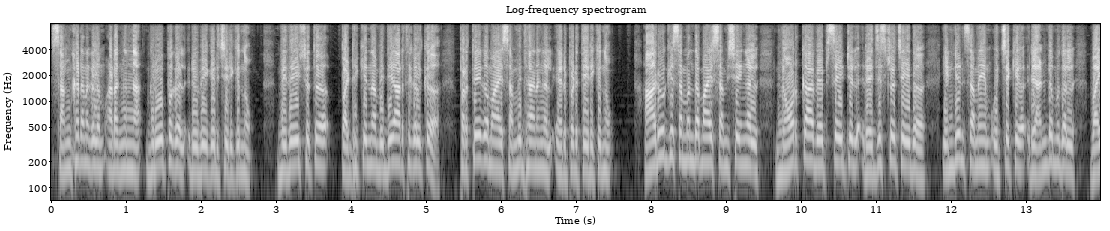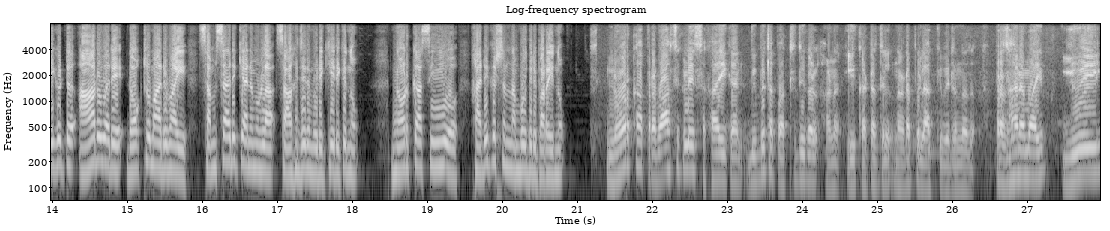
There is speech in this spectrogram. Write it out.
സംഘടനകളും അടങ്ങുന്ന ഗ്രൂപ്പുകൾ രൂപീകരിച്ചിരിക്കുന്നു. വിദേശത്ത് പഠിക്കുന്ന വിദ്യാർത്ഥികൾക്ക് പ്രത്യേകമായ സംവിധാനങ്ങൾ ഏർപ്പെടുത്തിയിരിക്കുന്നു. ആരോഗ്യ സംബന്ധമായ സംശയങ്ങൾ നോർക്ക വെബ്സൈറ്റിൽ രജിസ്റ്റർ ചെയ്ത് ഇന്ത്യൻ സമയം ഉച്ചയ്ക്ക് രണ്ട് മുതൽ വൈകിട്ട് ആറു വരെ ഡോക്ടർമാരുമായി സംസാരിക്കാനുമുള്ള സാഹചര്യം ഒരുക്കിയിരിക്കുന്നു. നോർക്ക സിഇഒ ഹരികൃഷ്ണൻ നമ്പൂതിരി പറയുന്നു. നോർക്ക പ്രവാസികളെ സഹായിക്കാൻ വിവിധ പദ്ധതികൾ ആണ് ഈ ഘട്ടത്തിൽ നടപ്പിലാക്കി വരുന്നത്. പ്രധാനമായും യു എയിൽ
